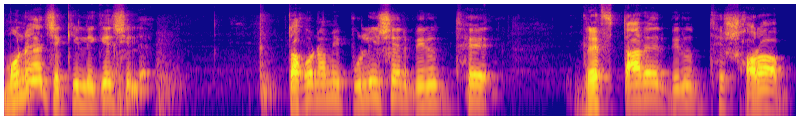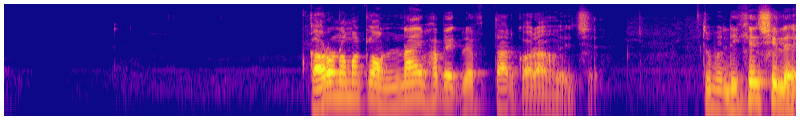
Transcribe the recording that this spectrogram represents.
মনে আছে কি লিখেছিলে? তখন আমি পুলিশের বিরুদ্ধে, গ্রেফতারের বিরুদ্ধে সরব। কারণ আমাকে অন্যায়ভাবে গ্রেফতার করা হয়েছে। তুমি লিখেছিলে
